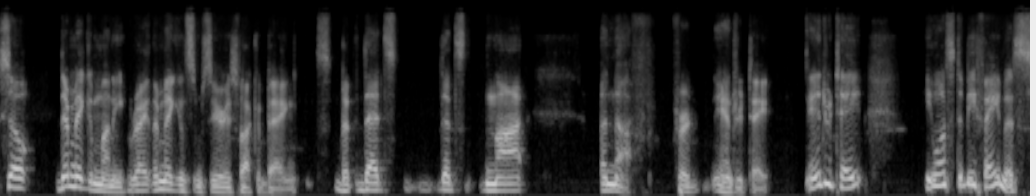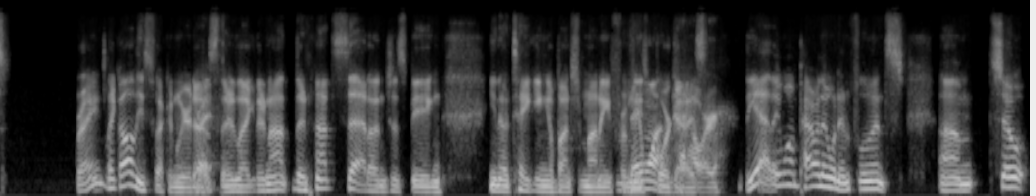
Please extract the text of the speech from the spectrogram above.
so they're making money, right? They're making some serious fucking bang, but that's that's not enough for Andrew Tate. Andrew Tate, he wants to be famous, right? Like all these fucking weirdos, Right. they're like they're not they're not set on just being, you know, taking a bunch of money from they these poor guys. power. Yeah, they want power, they want influence. Um, so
